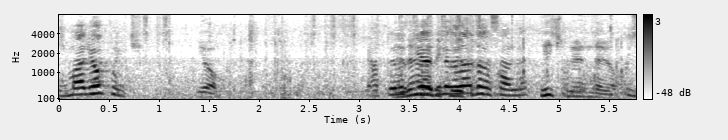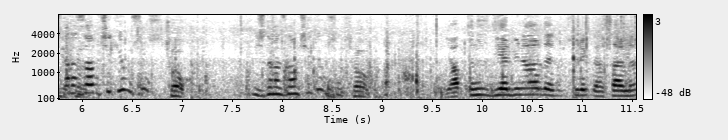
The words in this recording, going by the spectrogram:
İhmal yok mu hiç? Yok. Yaptığınız Neden diğer öyle binalar da hasarlı. Hiçbirinde yok. Vicdan azabı çekiyor musunuz? Çok. Vicdan azabı çekiyor musunuz? Çok. Yaptığınız diğer binalar da sürekli hasarlı.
